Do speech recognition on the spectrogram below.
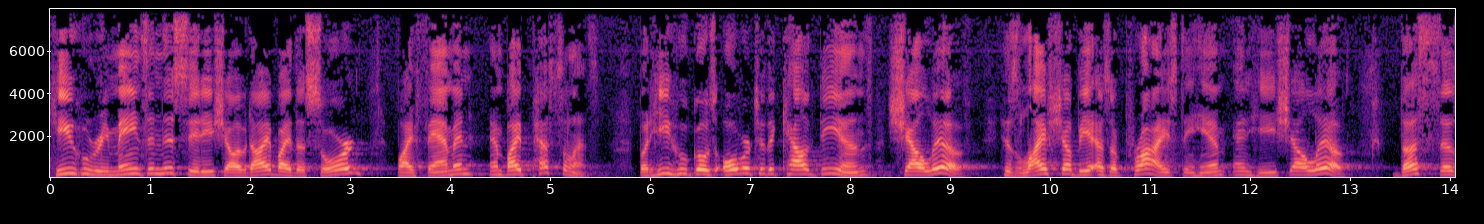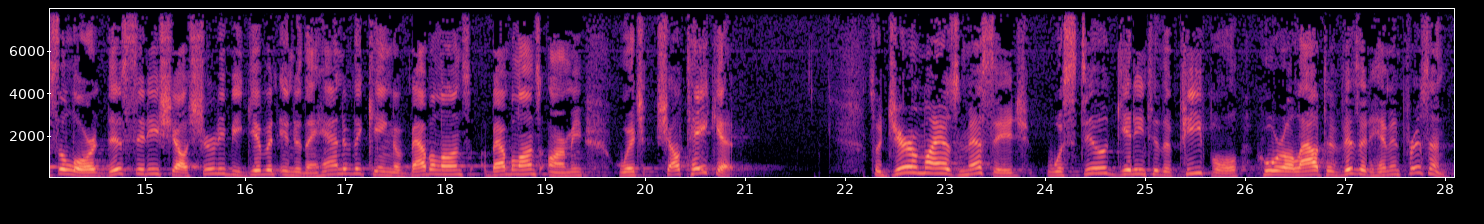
He who remains in this city shall die by the sword, by famine, and by pestilence. But he who goes over to the Chaldeans shall live. His life shall be as a prize to him, and he shall live. Thus says the Lord, this city shall surely be given into the hand of the king of Babylon's, Babylon's army, which shall take it. So Jeremiah's message was still getting to the people who were allowed to visit him in prison.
